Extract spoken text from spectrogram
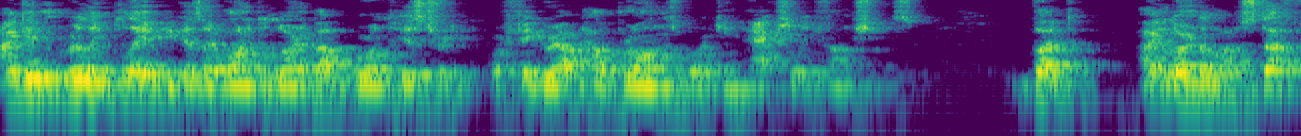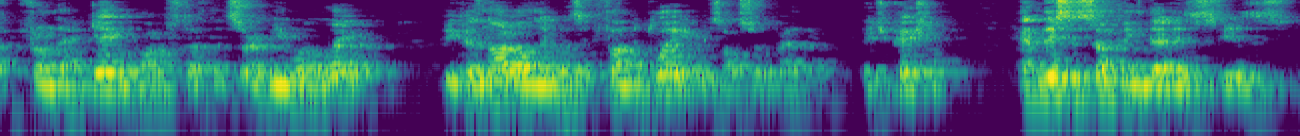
I didn't really play it because I wanted to learn about world history or figure out how bronze working actually functions. But I learned a lot of stuff from that game, a lot of stuff that served me well later. Because not only was it fun to play, it was also rather educational. And this is something that is, is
